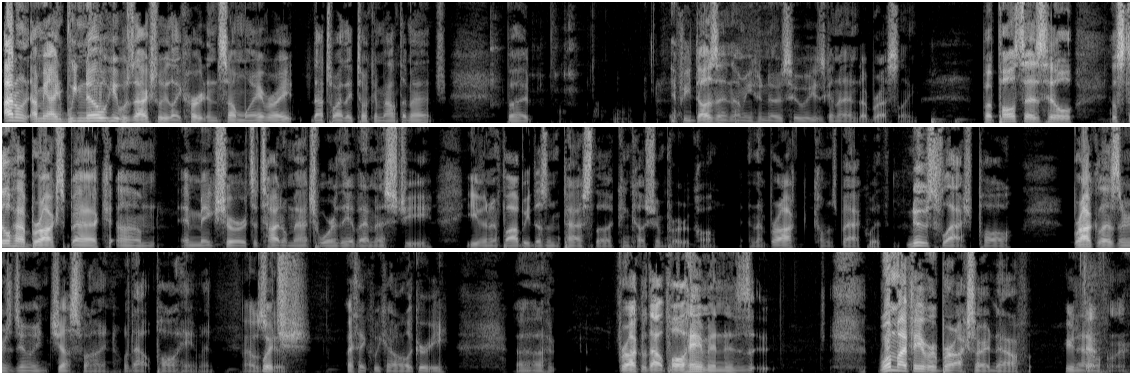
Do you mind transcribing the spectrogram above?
I don't. I mean, I, we know he was actually like hurt in some way, right? That's why they took him out the match. But if he doesn't, I mean, who knows who he's going to end up wrestling. But Paul says he'll he'll still have Brock's back um, and make sure it's a title match worthy of MSG, even if Bobby doesn't pass the concussion protocol. And then Brock comes back with newsflash, Paul. Brock Lesnar is doing just fine without Paul Heyman, That was which I think we can all agree. Uh, Brock without Paul Heyman is one of my favorite Brocks right now. You know, Definitely.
